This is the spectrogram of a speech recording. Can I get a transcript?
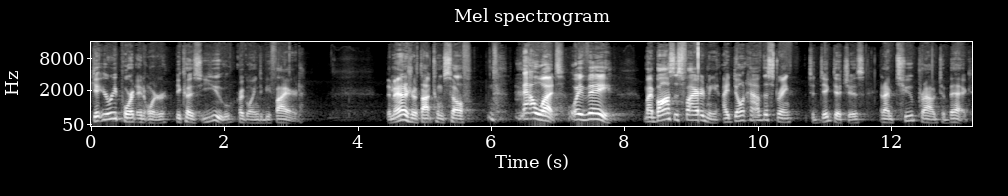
Get your report in order because you are going to be fired. The manager thought to himself, Now what? Oy vey. My boss has fired me. I don't have the strength to dig ditches, and I'm too proud to beg.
